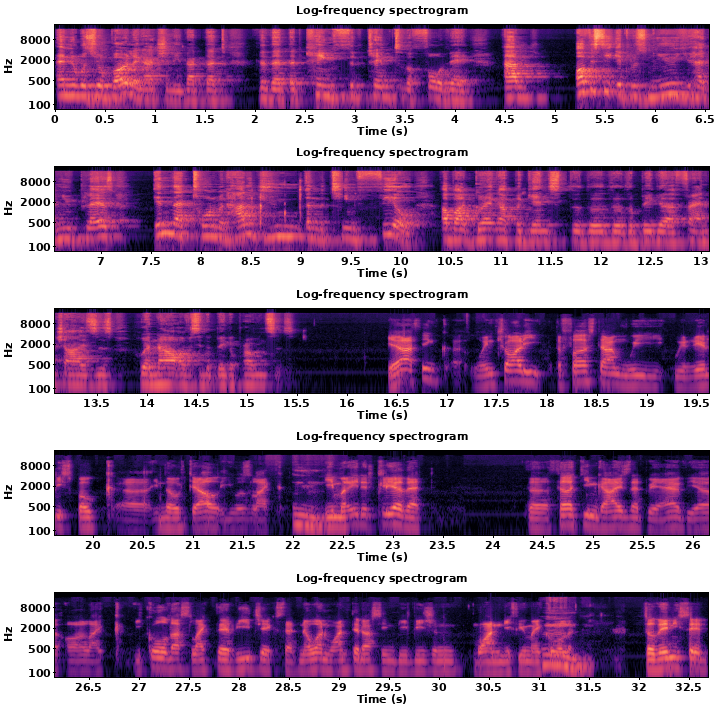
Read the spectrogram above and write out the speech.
and it was your bowling actually that that that that, came th- came to the fore there. Um, obviously, it was new. You had new players in that tournament. How did you and the team feel about going up against the the, the, the bigger franchises who are now obviously the bigger provinces? Yeah, I think uh, when Charlie, the first time we we really spoke uh, in the hotel, he was like, mm. he made it clear that the 13 guys that we have here are like he called us like the rejects that no one wanted us in division one if you may call mm. it so then he said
